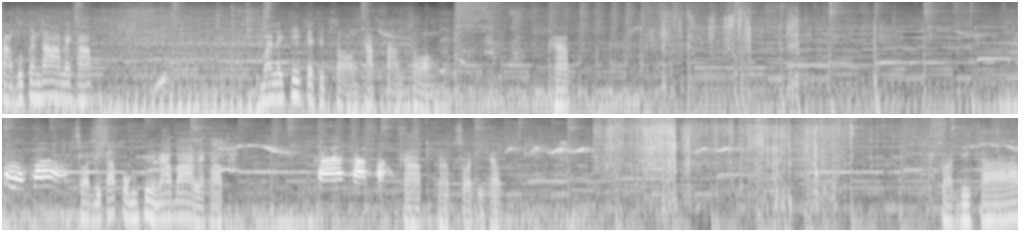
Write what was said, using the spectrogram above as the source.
สั่งสั่งฟู้ดแพนด้าไหมครับ บ้านเลขที่ 72ครับ32 ครับฮัลโหลค่ะสวัสดีครับผมอยู่หน้าบ้านแหละครับ ค่ะค่ะค่ะครับครับ สวัสดีครับ สวัสดีครับ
